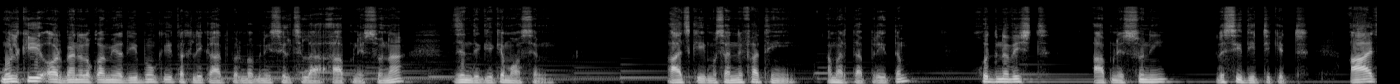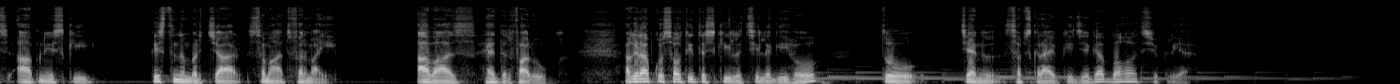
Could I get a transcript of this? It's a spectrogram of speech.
मुल्की और बैन अवी अदीबों की तख्लीक़ात पर मबनी सिलसिला आपने सुना। ज़िंदगी के मौसम। आज की मुसनफ़ा थी अमरता प्रीतम। खुद नविश्त, आपने सुनी रसीदी टिकट। आज आपने इसकी किस्त नंबर चार समात फरमाई। आवाज़ हैदर फारूक। अगर आपको सौती तश्कील अच्छी लगी हो तो चैनल सब्सक्राइब कीजिएगा। बहुत शुक्रिया।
